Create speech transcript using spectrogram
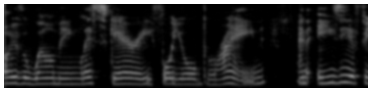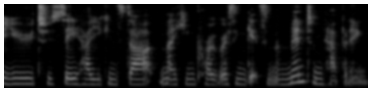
overwhelming, less scary for your brain, and easier for you to see how you can start making progress and get some momentum happening.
